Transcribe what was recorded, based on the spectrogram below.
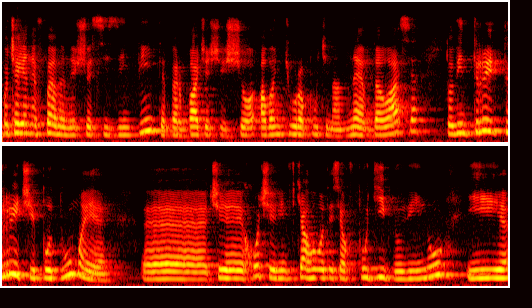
Хоча я не впевнений, що Сі Цзіньпінь, тепер бачачи, що авантюра Путіна не вдалася, то він три, тричі подумає, чи хоче він втягуватися в подібну війну і е,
